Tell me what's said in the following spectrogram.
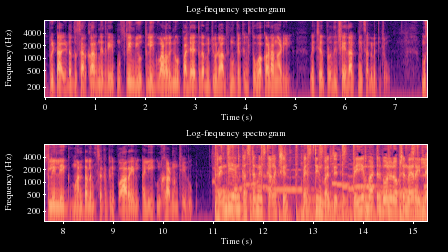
ഒപ്പിട്ട ഇടത് സർക്കാരിനെതിരെ Muslim Youth League Valavannur panchayat കമ്മിറ്റിയുടെ ആഭിമുഖ്യത്തിൽ തൂവക്കാട് അങ്ങാടിയിൽ വെച്ച് പ്രതിഷേധാഗ്നി സംഘടിപ്പിച്ചു. മുസ്ലിം ലീഗ് മണ്ഡലം സെക്രട്ടറി പാറയിൽ അലി ഉദ്ഘാടനം ചെയ്തു. Trendy and customise collection best in budget തെയ്യം പാട്ടിൽ പോലൊരു ഓപ്ഷൻ വേറെ ഇല്ല.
